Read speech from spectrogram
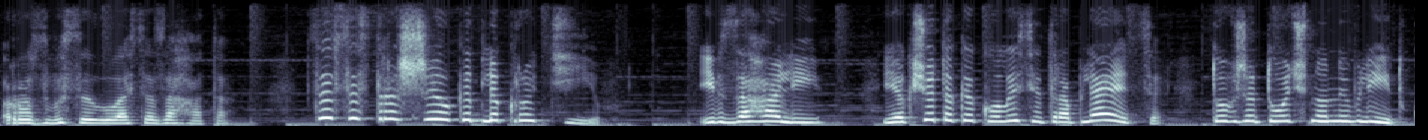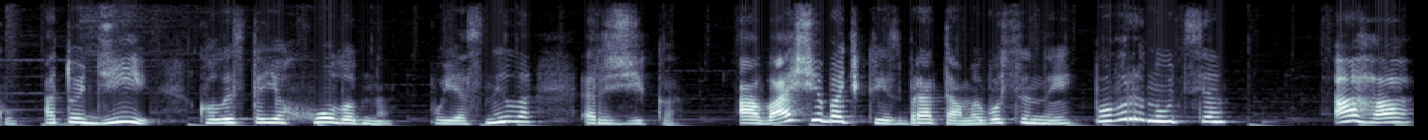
розвеселилася загата. Це все страшилки для кротів. І взагалі, якщо таке колись і трапляється, то вже точно не влітку, а тоді, коли стає холодно, пояснила Ержіка. А ваші батьки з братами восени повернуться. Ага,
